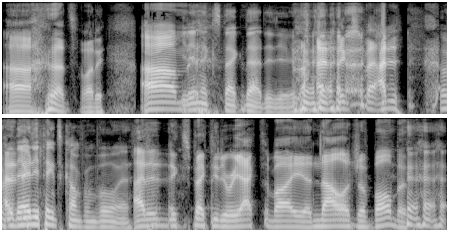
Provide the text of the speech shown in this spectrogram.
Uh, that's funny. Um, You didn't expect that, did you? I didn't expect. I didn't. I didn't the only thing to come from Bournemouth. I didn't expect you to react to my uh, knowledge of Bournemouth,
